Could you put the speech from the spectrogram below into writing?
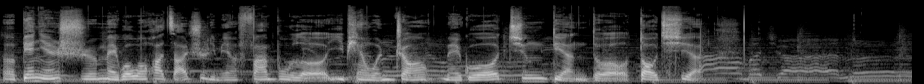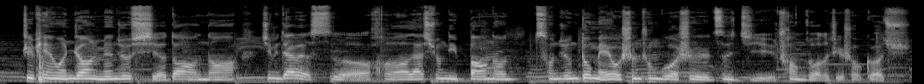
呃编年史美国文化杂志里面发布了一篇文章，美国经典的盗窃。这篇文章里面就写到呢，Jimmy Davis 和莱兄弟帮呢曾经都没有声称过是自己创作的这首歌曲。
